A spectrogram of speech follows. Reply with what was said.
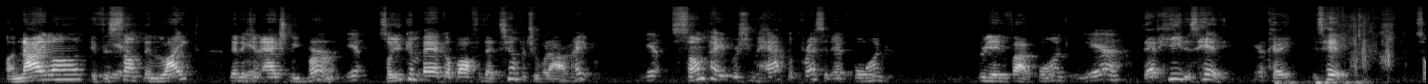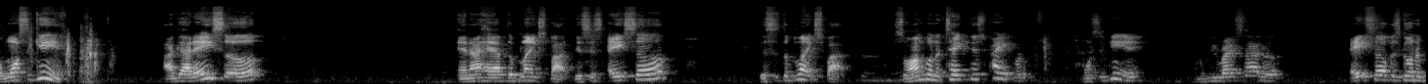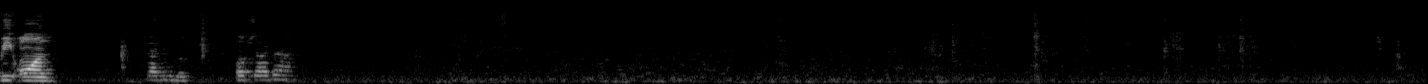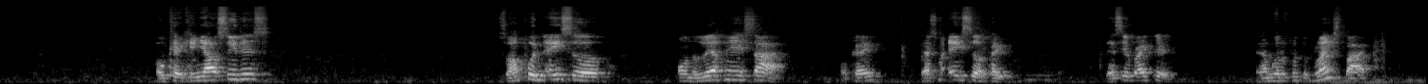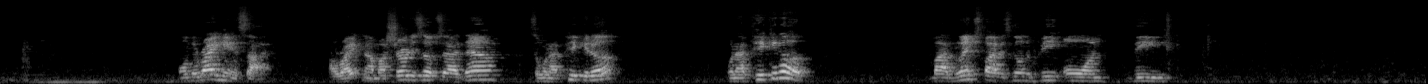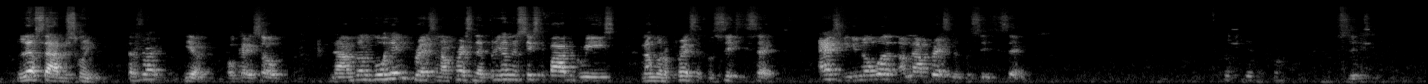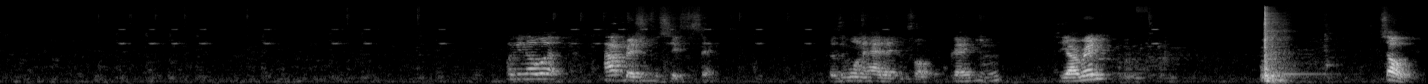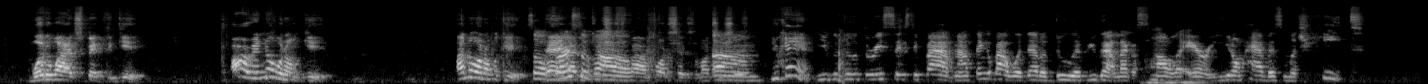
a nylon, if it's Yeah. something light, then it can actually burn. Yep. So you can back up off of that temperature with our Mhm. paper. Yep. Some papers you have to press it at 400, 385 to 400. Yeah. That heat is heavy. Yep. Okay, it's heavy. So once again, I got A sub, and I have the blank spot. This is A sub. This is the blank spot. So I'm going to take this paper. Once again, I'm going to be right side up. A sub is going to be on. Upside down? Okay, can y'all see this? So I'm putting A sub on the left hand side. Okay, that's my A sub paper. That's it right there. And I'm going to put the blank spot on the right hand side. All right, now my shirt is upside down. So when I pick it up, when I pick it up, my blank spot is going to be on the left side of the screen. That's right. Yeah. Okay, so now I'm going to go ahead and press, and I'm pressing at 365 degrees, and I'm going to press it for 60 seconds. Actually, you know what? I'm not pressing it for 60 seconds. 60. Well, you know what? I'll press it for 60 seconds. Because we want to have that control, okay? Mhm. So y'all ready? So, what do I expect to get? I already know what I'm gonna get. I know what I'm gonna get. So Dang, first of all, 46 on my um, you can. You could do 365. Now think about what that'll do if you got like a smaller area. You don't have as much heat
